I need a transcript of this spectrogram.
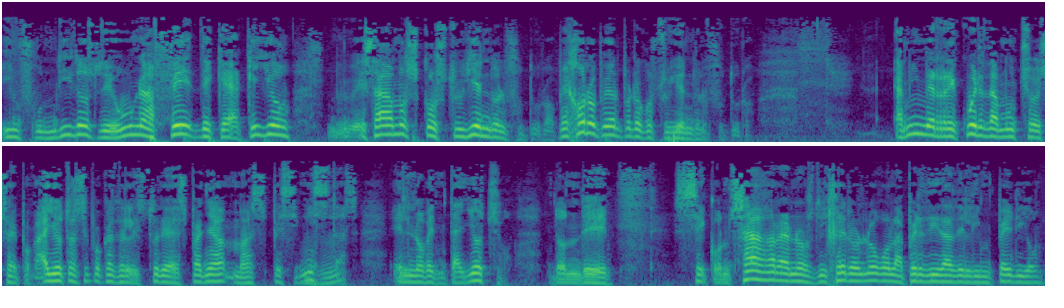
infundidos de una fe de que aquello estábamos construyendo el futuro, mejor o peor, pero construyendo el futuro. A mí me recuerda mucho esa época. Hay otras épocas de la historia de España más pesimistas. El 98, donde se consagra, nos dijeron luego, la pérdida del imperio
